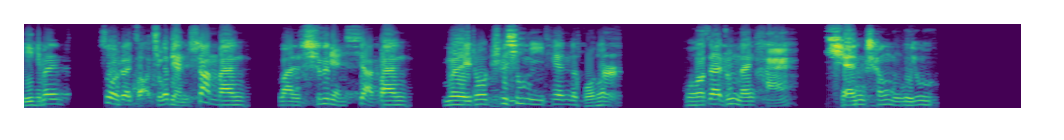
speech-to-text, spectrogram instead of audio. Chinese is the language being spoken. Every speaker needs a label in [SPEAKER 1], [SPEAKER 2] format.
[SPEAKER 1] 你们做着早九点上班晚十点下班每周执行一天的活儿我在中南海前程无忧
